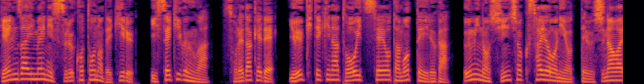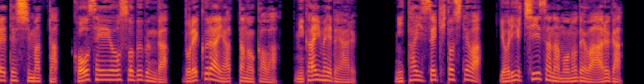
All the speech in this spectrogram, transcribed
現在目にすることのできる遺跡群は、それだけで有機的な統一性を保っているが、海の侵食作用によって失われてしまった構成要素部分がどれくらいあったのかは未解明である。似た遺跡としては、より小さなものではあるが、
